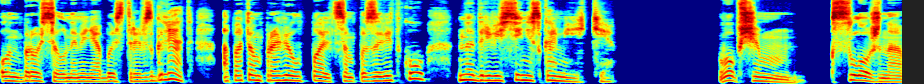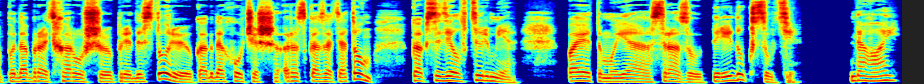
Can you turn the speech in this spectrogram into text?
Он бросил на меня быстрый взгляд, а потом провел пальцем по завитку на древесине скамейки. «В общем, Сложно подобрать хорошую предысторию, когда хочешь рассказать о том, как сидел в тюрьме, поэтому я сразу перейду к сути. Давай.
